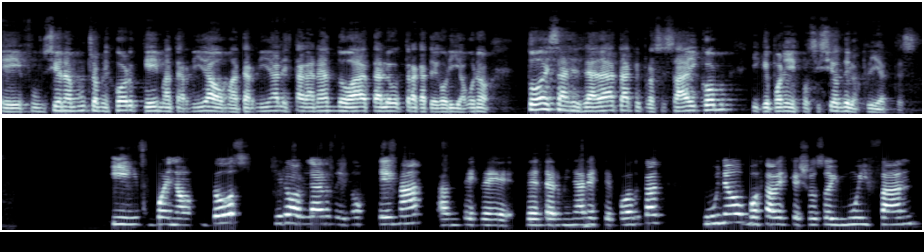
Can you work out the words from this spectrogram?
eh, funciona mucho mejor que maternidad o maternidad le está ganando a tal otra categoría. Bueno, toda esa es la data que procesa ICOM y que pone a disposición de los clientes. Y bueno, dos, quiero hablar de dos temas antes de, terminar este podcast. Uno, vos sabés que yo soy muy fan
